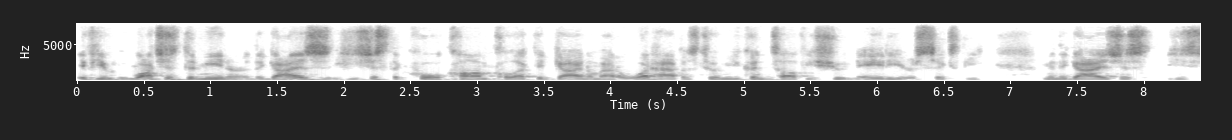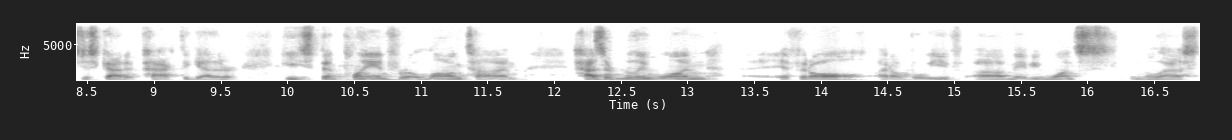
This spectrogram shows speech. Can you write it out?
if you watch his demeanor, the guy is he's just a cool, calm, collected guy. No matter what happens to him, you couldn't tell if he's shooting 80 or 60. I mean, the guy is just he's just got it packed together. He's been playing for a long time. Hasn't really won, if at all. I don't believe. Uh, maybe once in the last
